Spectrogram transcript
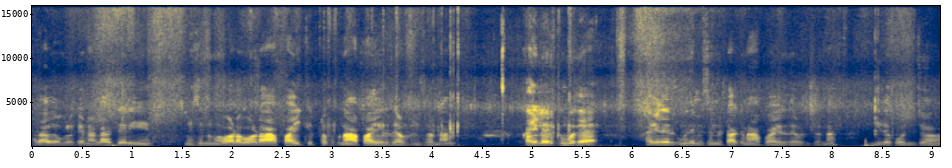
அதாவது உங்களுக்கே நல்லா தெரியும். மிஷின் ஓட ஓட ஆஃப் ஆகி டப்புக்குன்னு ஆஃப் ஆகிடுது அப்படின்னு சொன்னால் கையில் இருக்கும்போதே கையில் இருக்கும்போதே மிஷின் டக்குன்னு ஆஃப் ஆகிடுது அப்படின்னு சொன்னால் இதை கொஞ்சம்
